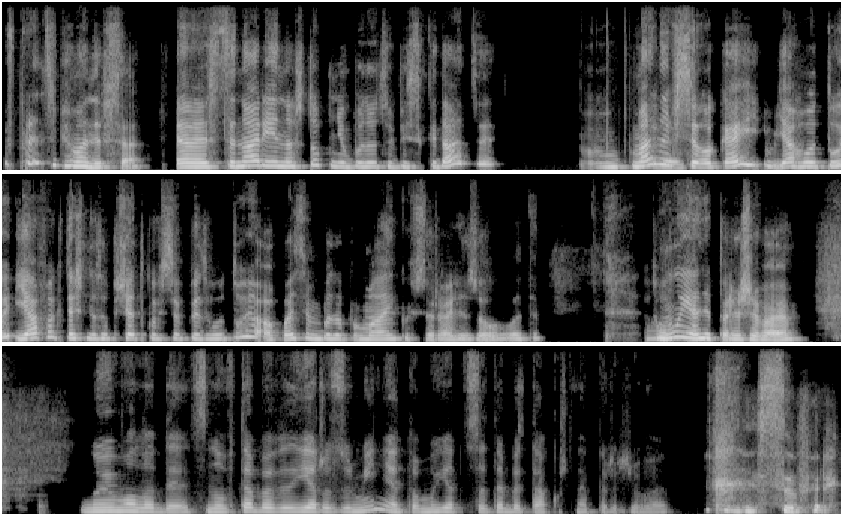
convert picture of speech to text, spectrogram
В принципі, в мене все. Е, Сценарії наступні буду тобі скидати. В мене Кидай. все окей, я готую. Я фактично спочатку все підготую, а потім буду помаленьку все реалізовувати. Тому я не переживаю. Ну і молодець. Ну, в тебе є розуміння, тому я за тебе також не переживаю. Супер.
